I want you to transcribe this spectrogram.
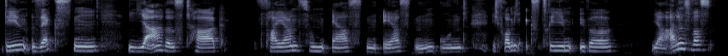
den sechsten Jahrestag feiern zum ersten ersten. Und ich freue mich extrem über ja alles, was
